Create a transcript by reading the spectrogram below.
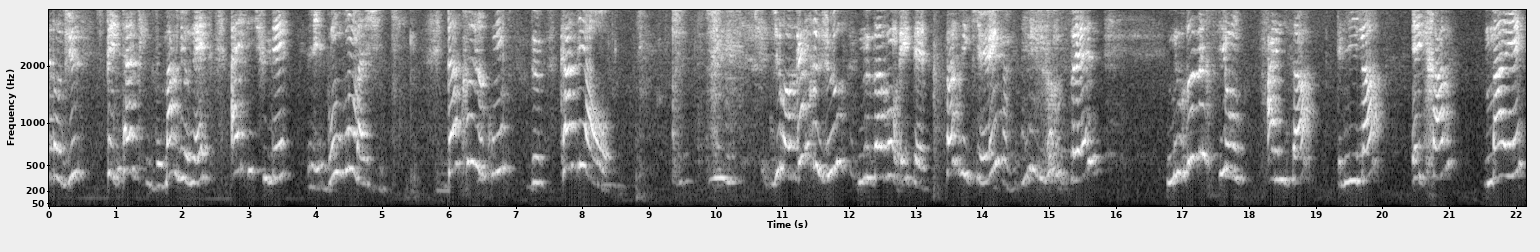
attendu spectacle de marionnettes intitulé Les bonbons magiques. D'après le conte de Kateao, durant quatre jours, nous avons été fabriqués, mis en scène. Nous remercions Anissa, Lina, Ekram, Maë,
